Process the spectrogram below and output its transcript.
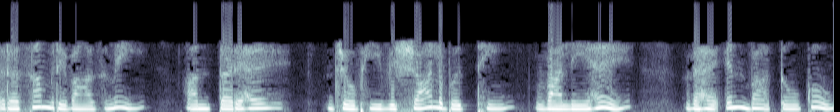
रसम रिवाज में अंतर है। जो भी विशाल बुद्धि वाले हैं, वह इन बातों को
